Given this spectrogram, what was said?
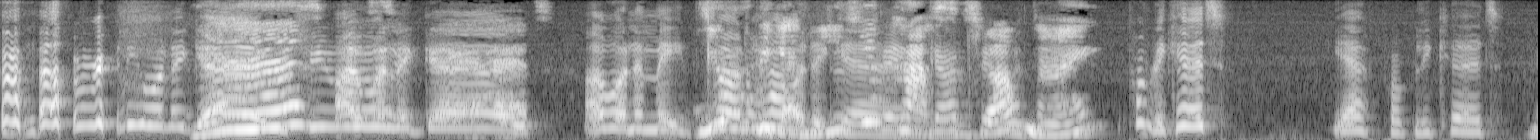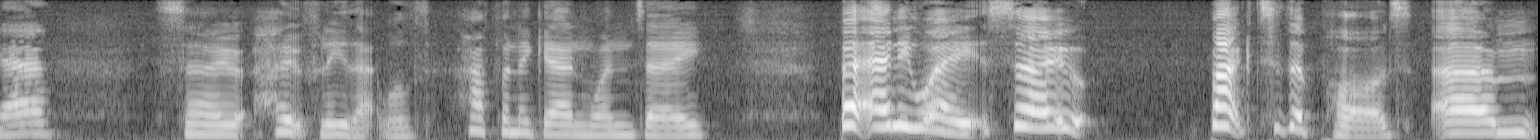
I really want to go. Yes, I want to go. yes. I want to meet You Todd probably Howard get again. media pass as Gadget well, you. mate. Probably could. Yeah, probably could. Yeah. So hopefully that will happen again one day. But anyway, so back to the pod. Um,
